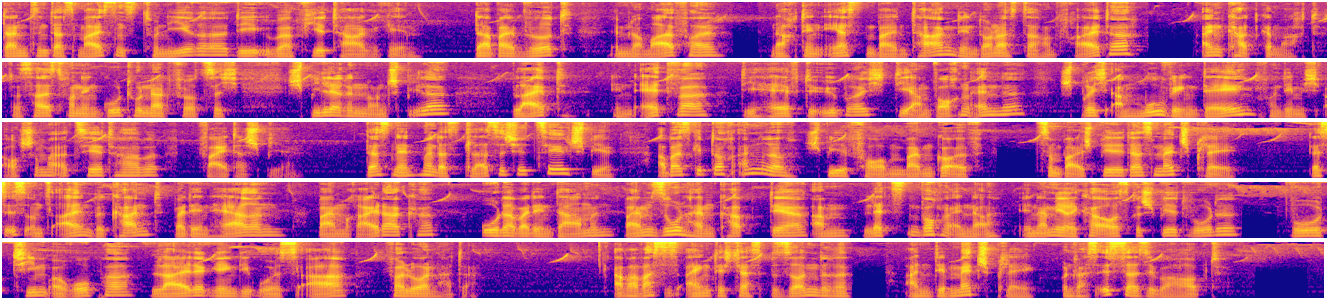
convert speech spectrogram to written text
dann sind das meistens Turniere, die über vier Tage gehen. Dabei wird im Normalfall nach den ersten beiden Tagen, den Donnerstag und Freitag, ein Cut gemacht. Das heißt, von den gut 140 Spielerinnen und Spielern bleibt in etwa die Hälfte übrig, die am Wochenende, sprich am Moving Day, von dem ich auch schon mal erzählt habe, weiterspielen. Das nennt man das klassische Zählspiel. Aber es gibt auch andere Spielformen beim Golf. Zum Beispiel das Matchplay. Das ist uns allen bekannt bei den Herren beim Ryder Cup oder bei den Damen beim Solheim Cup, der am letzten Wochenende in Amerika ausgespielt wurde, wo Team Europa leider gegen die USA verloren hatte. Aber was ist eigentlich das Besondere an dem Matchplay und was ist das überhaupt?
